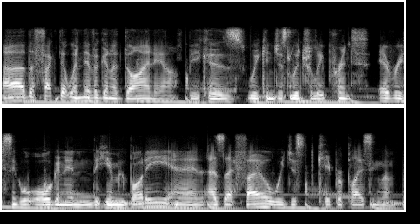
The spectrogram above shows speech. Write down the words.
Uh, the fact that we're never going to die now because we can just literally print every single organ in the human body, and as they fail, we just keep replacing them.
